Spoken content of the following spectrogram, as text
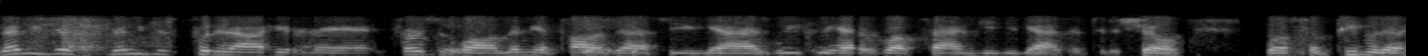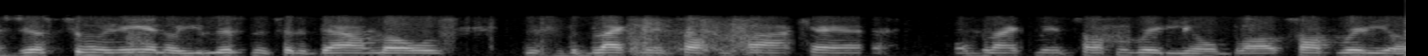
let me just let me just put it out here, man. First of all, let me apologize to you guys. We we had a rough time getting you guys into the show. But for people that's just tuning in or you listening to the downloads, this is the Black Men Talking podcast on Black Men Talking Radio, Blog Talk Radio.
